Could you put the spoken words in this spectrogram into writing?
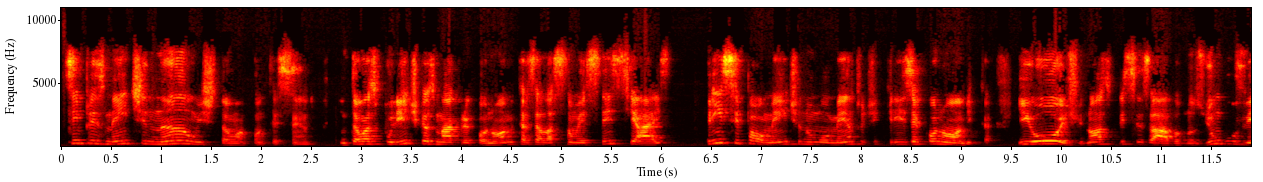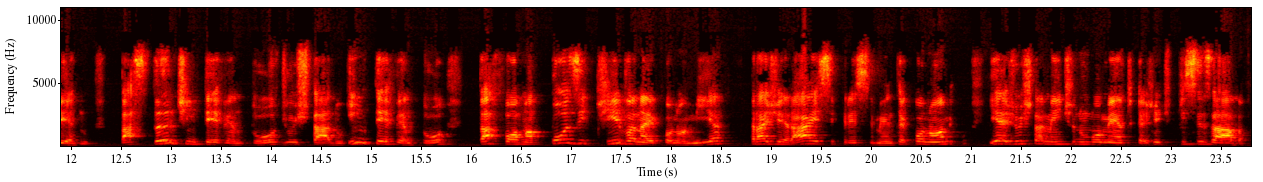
simplesmente não estão acontecendo. Então, as políticas macroeconômicas elas são essenciais, principalmente no momento de crise econômica. E hoje nós precisávamos de um governo bastante interventor, de um Estado interventor, da forma positiva na economia, para gerar esse crescimento econômico, e é justamente no momento que a gente precisava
